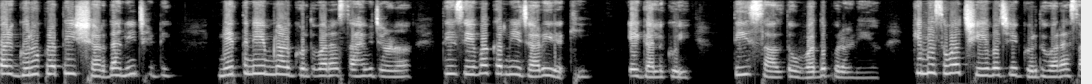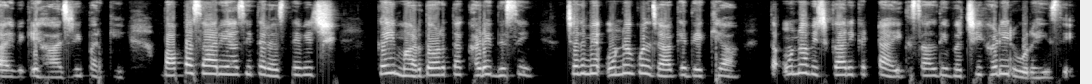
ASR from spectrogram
ਪਰ ਗੁਰੂ ਪ੍ਰਤੀ ਸ਼ਰਧਾ ਨਹੀਂ ਛੱਡੀ। ਨਿਤਨੇਮ ਨਾਲ ਗੁਰਦੁਆਰਾ ਸਾਹਿਬ ਜਾਣਾ ਤੇ ਸੇਵਾ ਕਰਨੀ ਜਾਰੀ ਰੱਖੀ। ਇਹ ਗੱਲ ਕੋਈ 30 ਸਾਲ ਤੋਂ ਵੱਧ ਪੁਰਾਣੀ ਆ। ਕਿ ਮੈਂ ਸਵੇਰ 6 ਵਜੇ ਗੁਰਦੁਆਰਾ ਸਾਹਿਬ ਵਿਖੇ ਹਾਜ਼ਰੀ ਭਰ ਕੇ ਵਾਪਸ ਆ ਰਿਹਾ ਸੀ ਤੇ ਰਸਤੇ ਵਿੱਚ ਕਈ ਮਰਦ ਔਰਤਾਂ ਖੜੇ ਦਿਸੇ। ਜਦ ਮੈਂ ਉਹਨਾਂ ਕੋਲ ਜਾ ਕੇ ਦੇਖਿਆ ਤਾਂ ਉਹਨਾਂ ਵਿਚਕਾਰ ਇੱਕ 2.5 ਸਾਲ ਦੀ ਬੱਚੀ ਖੜੀ ਰੋ ਰਹੀ ਸੀ।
